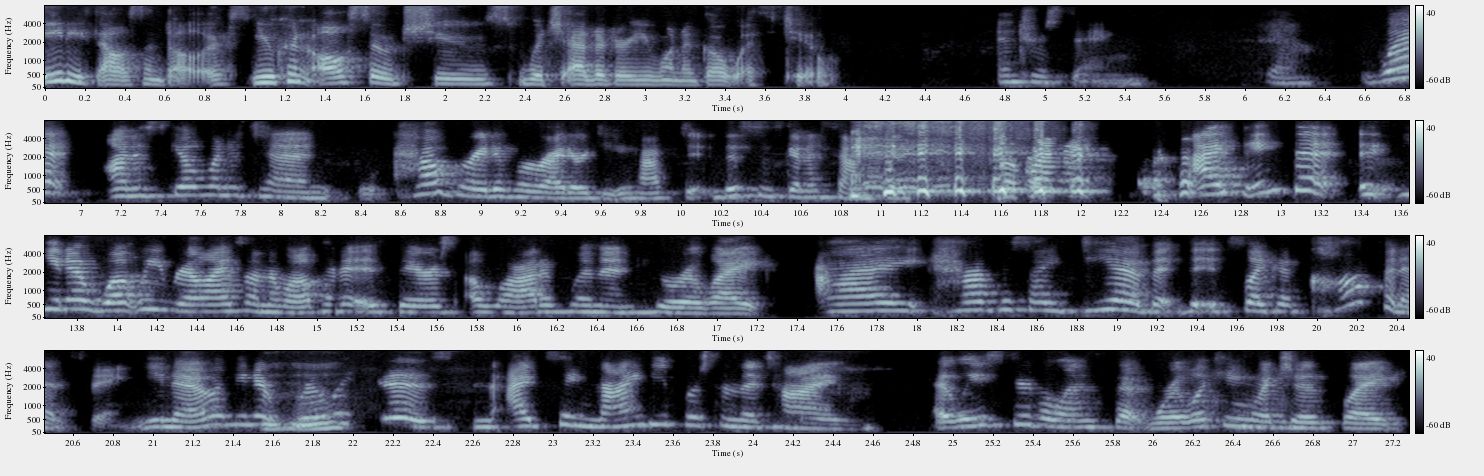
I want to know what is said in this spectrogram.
$80,000. You can also choose which editor you want to go with too. Interesting. Yeah. What on a scale of one to 10, how great of a writer do you have to? This is going to sound good. I think that, you know, what we realize on the Wealth Edit is there's a lot of women who are like, I have this idea, but it's like a confidence thing, you know? I mean, it mm-hmm. really is. And I'd say 90% of the time, at least through the lens that we're looking, which mm-hmm. is like,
